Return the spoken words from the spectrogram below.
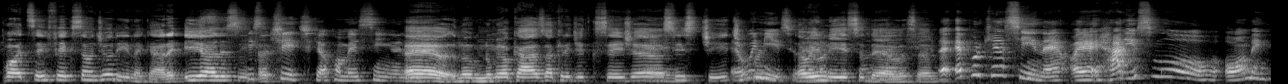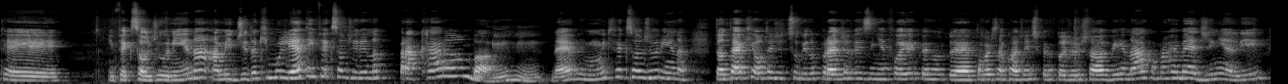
Pode ser infecção de urina, cara. E olha assim. Cistite, que é o comecinho ali. É, no, no meu caso, acredito que seja É. cistite. É o por- início É o início questão dela, sabe? É, é porque assim, né? É raríssimo homem ter infecção de urina à medida que mulher tem infecção de urina pra caramba. Uhum. Né? Muita infecção de urina. Tanto é que ontem a gente subiu no prédio, a vizinha foi é, conversando com a gente, perguntou de onde estava vindo, ah, comprar um remedinho ali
